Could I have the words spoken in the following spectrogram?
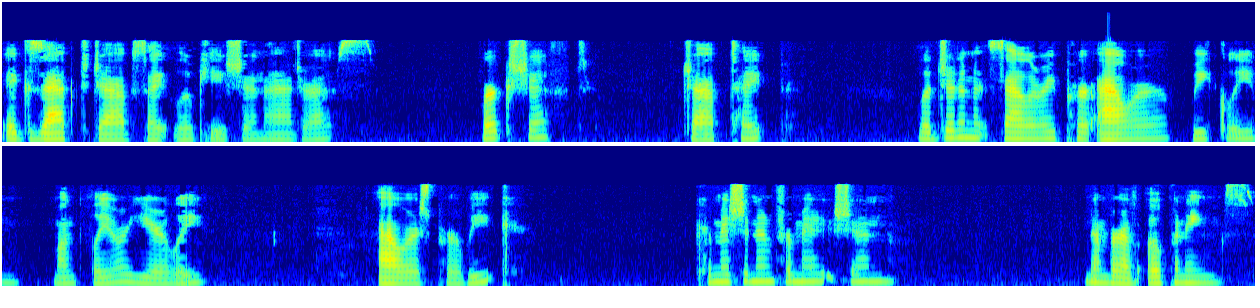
exact job site location address, work shift, job type, legitimate salary per hour, weekly, monthly, or yearly, hours per week, commission information, number of openings,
